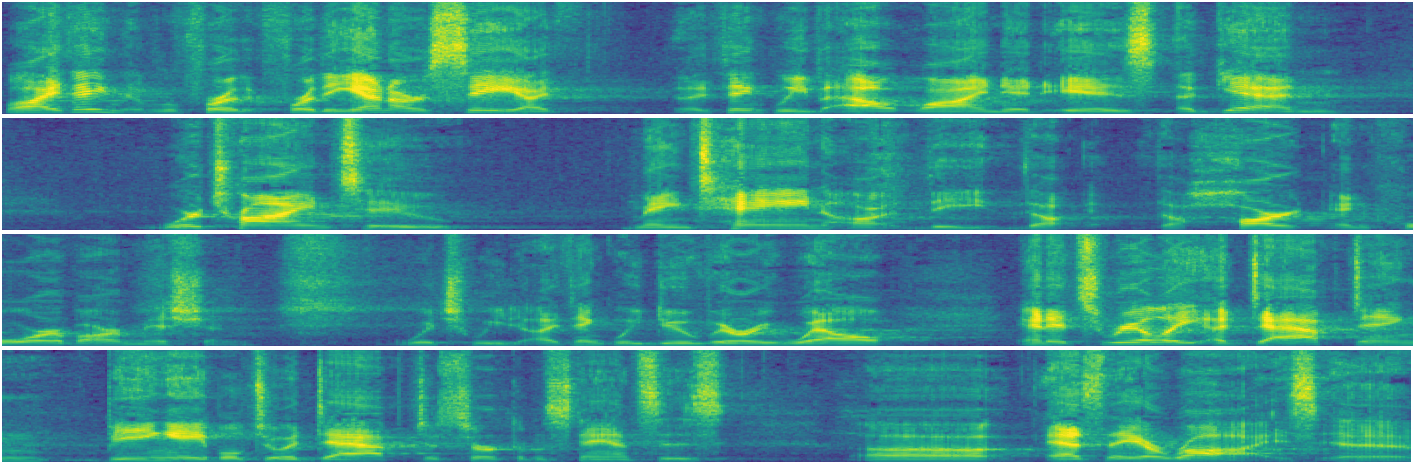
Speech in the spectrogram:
Well, I think for, for the NRC, I, I think we've outlined it is, again, we're trying to maintain our, the, the, the heart and core of our mission, which we, I think we do very well. And it's really adapting, being able to adapt to circumstances uh, as they arise. Uh,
